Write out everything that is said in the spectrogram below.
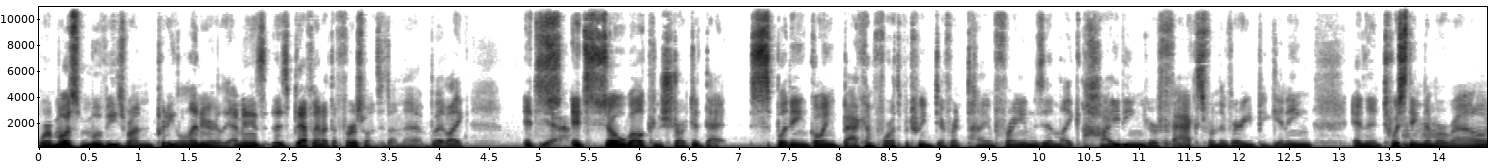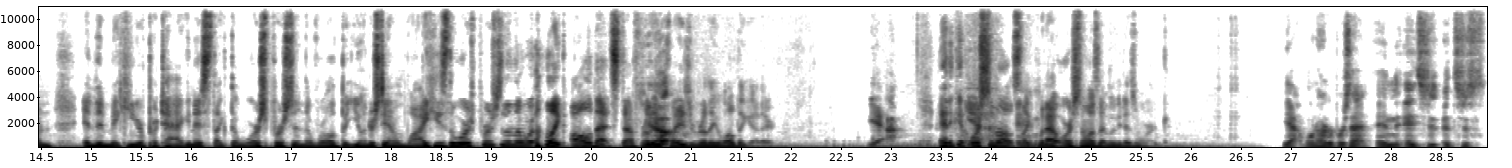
Where most movies run pretty linearly. I mean, it's, it's definitely not the first one that's done that, but like, it's yeah. it's so well constructed that splitting going back and forth between different time frames and like hiding your facts from the very beginning and then twisting mm-hmm. them around and then making your protagonist like the worst person in the world but you understand why he's the worst person in the world like all that stuff really yep. plays really well together yeah and again yeah. orson welles like without orson welles that movie doesn't work yeah 100% and it's just, it's just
